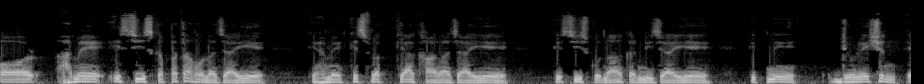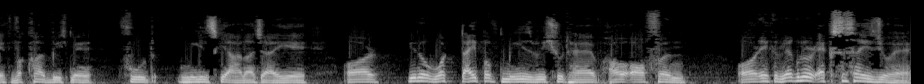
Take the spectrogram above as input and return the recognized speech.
اور ہمیں اس چیز کا پتہ ہونا چاہیے کہ ہمیں کس وقت کیا کھانا چاہیے، کس چیز کو نہ کرنی چاہیے، کتنی ڈیوریشن ایک وقفہ بیچ میں فوڈ میلز کے آنا چاہیے اور you know what type of meals we should have how often اور ایک ریگولر ایکسرسائز جو ہے۔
